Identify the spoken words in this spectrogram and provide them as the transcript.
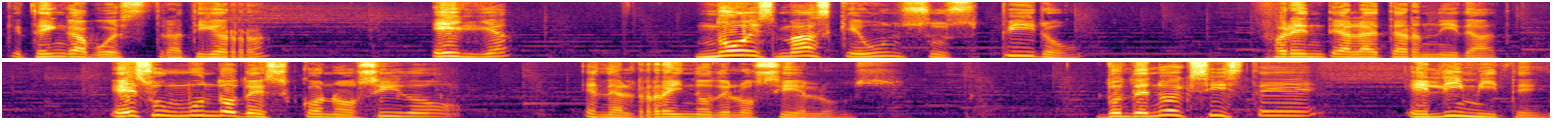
que tenga vuestra tierra, ella no es más que un suspiro frente a la eternidad. Es un mundo desconocido en el reino de los cielos, donde no existe el límite,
